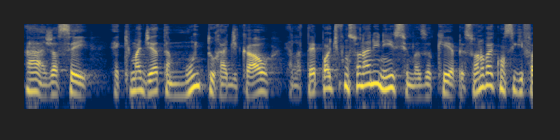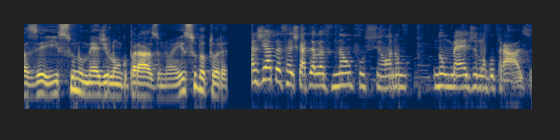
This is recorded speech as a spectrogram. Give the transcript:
Ah, já sei. É que uma dieta muito radical, ela até pode funcionar no início, mas o que? A pessoa não vai conseguir fazer isso no médio e longo prazo, não é isso, doutora? As dietas radicais elas não funcionam no médio e longo prazo.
